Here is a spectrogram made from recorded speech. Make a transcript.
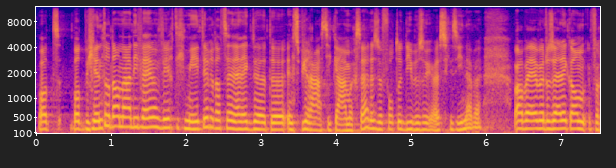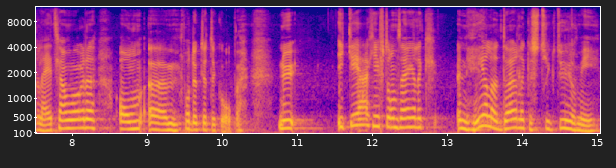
Wat, wat, begint er dan na die 45 meter? Dat zijn eigenlijk de, de inspiratiekamers, hè? dus de foto die we zojuist gezien hebben, waarbij we dus eigenlijk al verleid gaan worden om um, producten te kopen. Nu, IKEA geeft ons eigenlijk een hele duidelijke structuur mee.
